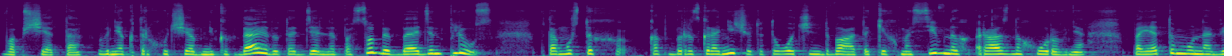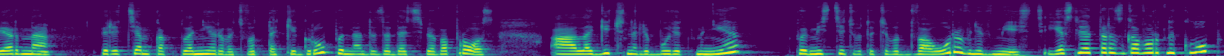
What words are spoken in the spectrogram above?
вообще-то. В некоторых учебниках, да, идут отдельные пособия B1+, потому что их как бы разграничивают. Это очень два таких массивных разных уровня. Поэтому, наверное, перед тем, как планировать вот такие группы, надо задать себе вопрос, а логично ли будет мне поместить вот эти вот два уровня вместе. Если это разговорный клуб,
